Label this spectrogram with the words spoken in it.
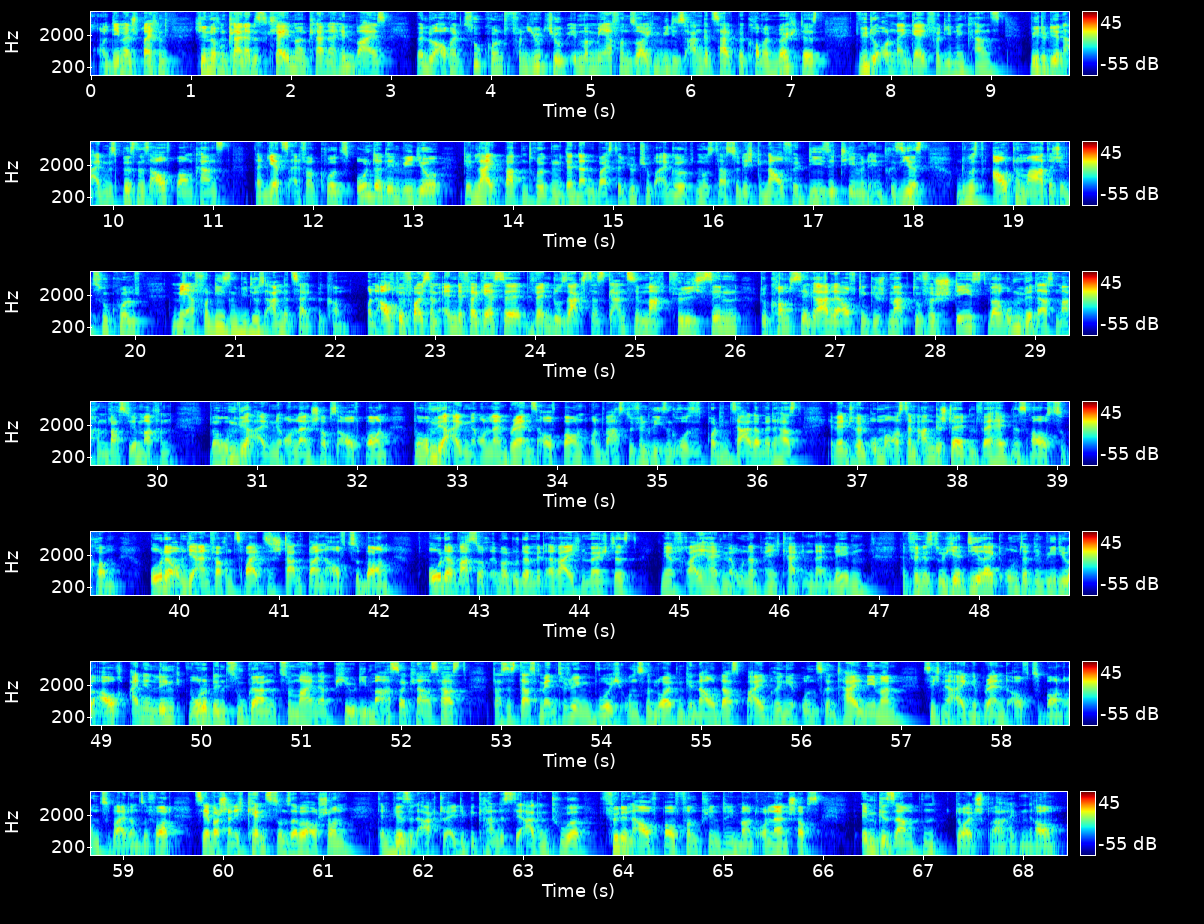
Und dementsprechend hier noch ein kleiner Disclaimer, ein kleiner Hinweis, wenn du auch in Zukunft von YouTube immer mehr von solchen Videos angezeigt bekommen möchtest, wie du online Geld verdienen kannst, wie du dir ein eigenes Business aufbauen kannst, dann jetzt einfach kurz unter dem Video den Like-Button drücken, denn dann weiß der YouTube-Algorithmus, dass du dich genau für diese Themen interessierst und du wirst automatisch in Zukunft mehr von diesen Videos angezeigt bekommen. Und auch bevor ich es am Ende vergesse, wenn du sagst, das Ganze macht für dich Sinn, du kommst dir gerade auf den Geschmack, du verstehst, warum wir das machen, was wir machen, warum wir eigene Online-Shops aufbauen, warum wir eigene Online-Brands aufbauen und was du für ein riesengroßes Potenzial damit hast, eventuell um aus deinem Angestelltenverhältnis rauszukommen oder um dir einfach ein zweites Standbein aufzubauen oder was auch immer du damit erreichen möchtest, mehr Freiheit, mehr Unabhängigkeit in deinem Leben, dann findest du hier direkt unter dem Video auch einen Link, wo du den Zugang zu meiner POD Masterclass hast. Das ist das Mentoring, wo ich unseren Leuten genau das beibringe, unseren Teilnehmern, sich eine eigene Brand aufzubauen und so weiter und so fort. Sehr wahrscheinlich kennst du uns aber auch schon, denn wir sind aktuell die bekannteste Agentur für den Aufbau von Print-on-Demand Online-Shops im gesamten deutschsprachigen Raum.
